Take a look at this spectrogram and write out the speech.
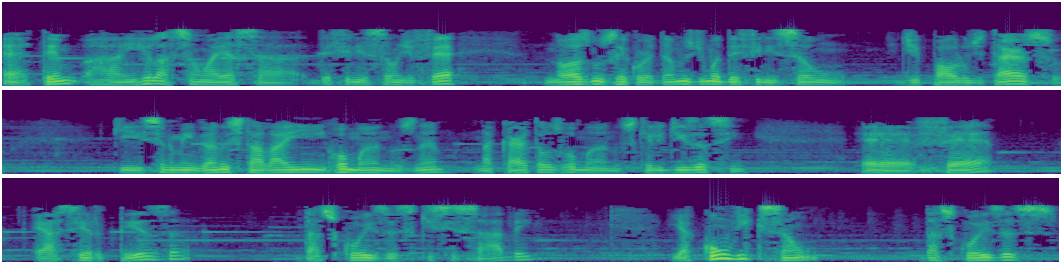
É, tem, ah, em relação a essa definição de fé, nós nos recordamos de uma definição de Paulo de Tarso, que, se não me engano, está lá em Romanos, né? na carta aos Romanos, que ele diz assim: é, fé é a certeza das coisas que se sabem e a convicção das coisas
